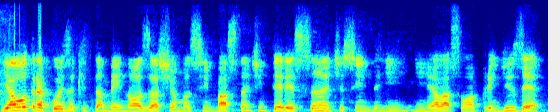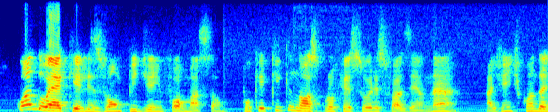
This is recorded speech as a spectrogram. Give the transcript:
E a outra coisa que também nós achamos assim bastante interessante assim em, em relação ao aprendiz é quando é que eles vão pedir informação? Porque o que, que nós professores fazemos, né? A gente, quando a,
